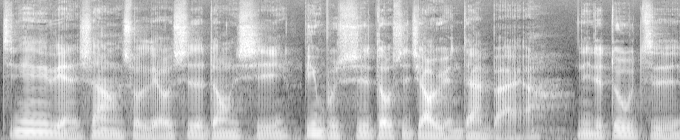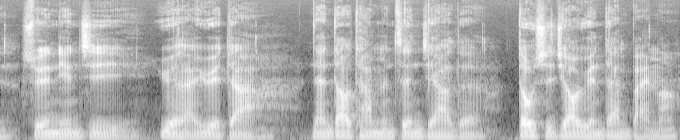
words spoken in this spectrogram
今天你脸上所流失的东西，并不是都是胶原蛋白啊。你的肚子随着年纪越来越大，难道它们增加的都是胶原蛋白吗？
